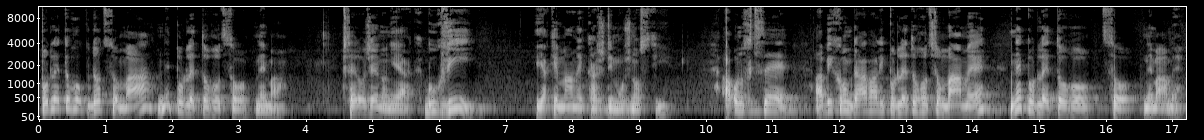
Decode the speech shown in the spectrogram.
podle toho, kdo co má, ne podle toho, co nemá. Přeloženo nějak. Bůh ví, jaké máme každé možnosti. A on chce, abychom dávali podle toho, co máme, ne podle toho, co nemáme.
